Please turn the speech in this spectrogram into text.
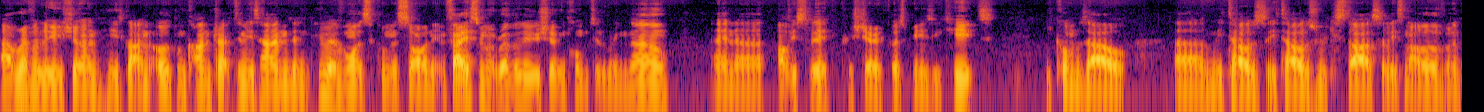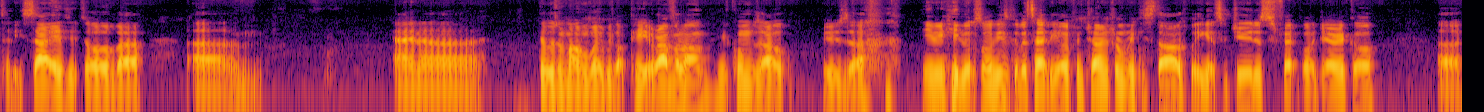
at Revolution. He's got an open contract in his hand, and whoever wants to come and sign it and face him at Revolution, come to the ring now. And uh, obviously, Chris Jericho's music hits. He comes out. Um, he tells he tells Ricky Starks that it's not over until he says it's over. Um, and uh, there was a moment where we got Peter Avalon who comes out, who's uh, he, he looks like he's going to take the open challenge from Ricky Starks, but he gets a Judas threat by Jericho uh,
